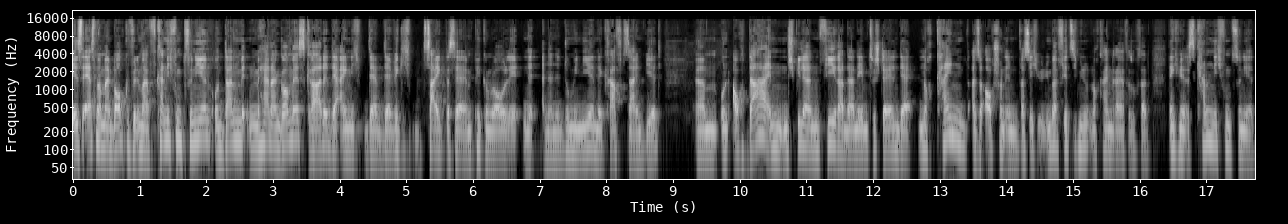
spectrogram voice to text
ist erstmal mein Bauchgefühl immer, kann nicht funktionieren. Und dann mit einem Hernan Gomez gerade, der eigentlich, der, der wirklich zeigt, dass er im Pick and Roll eine, eine dominierende Kraft sein wird. Ähm, und auch da einen Spieler einen Vierer daneben zu stellen, der noch keinen, also auch schon in, was ich, in über 40 Minuten noch keinen Dreier versucht hat, denke ich mir, das kann nicht funktionieren.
